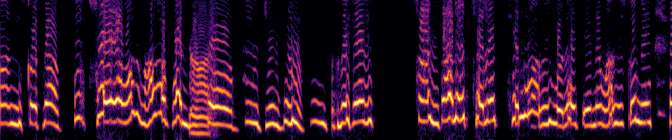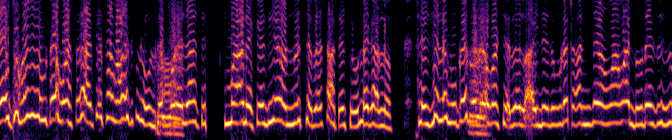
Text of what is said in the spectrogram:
মানুষ করতাম সে আমার ভালো কিন্তু বেটার সন্তানের ছেলে ছেলে আমি বলে চেনে মানুষ করে এইটুকুনি উঠে বসতে রাখতে মানুষ করে উল্টে হ্যাঁ। পড়ে যাচ্ছে। মা রেখে দিয়ে অন্য ছেলের সাথে চলে গেল। সেই ছেলে মুখে করে হ্যাঁ। আমার ছেলে লাইনে উঠে কান্দে আমার আমার দূরে কিন্তু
